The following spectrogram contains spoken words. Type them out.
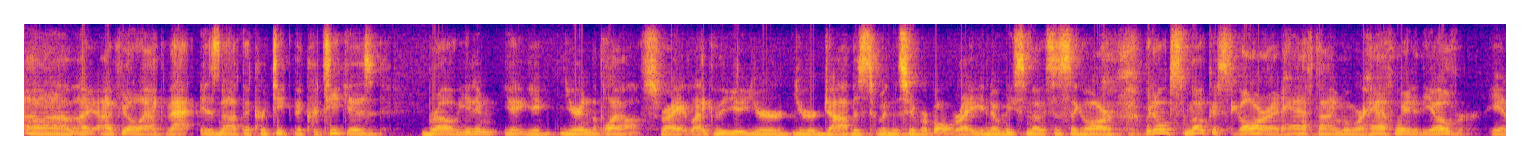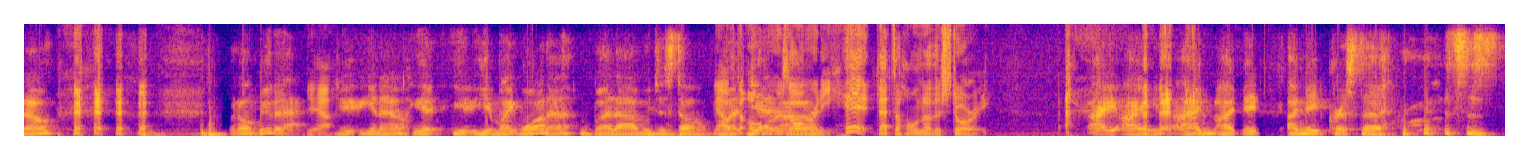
Um, I, I feel like that is not the critique. The critique is, bro, you didn't. You, you you're in the playoffs, right? Like you, your your job is to win the Super Bowl, right? You nobody smokes a cigar. We don't smoke a cigar at halftime when we're halfway to the over. You know. we don't do that. Yeah. You, you know, you, you you might wanna, but uh, we just don't. Now, if the yeah, over is um, already hit, that's a whole nother story. I I I, I made I made Krista. this is.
